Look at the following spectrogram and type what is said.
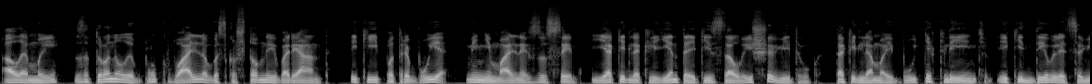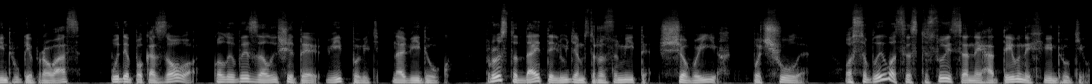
але ми затронули буквально безкоштовний варіант, який потребує мінімальних зусиль, як і для клієнта, який залишив відгук, так і для майбутніх клієнтів, які дивляться відгуки про вас буде показово, коли ви залишите відповідь на відгук. Просто дайте людям зрозуміти, що ви їх почули. Особливо це стосується негативних відгуків,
